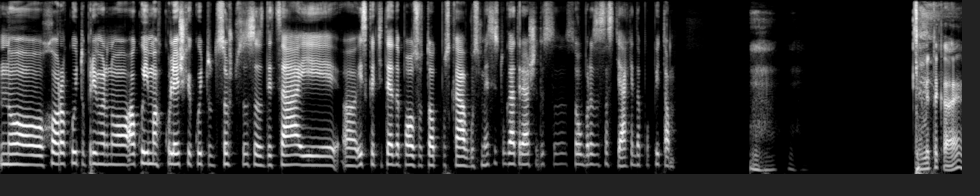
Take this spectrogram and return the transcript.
Но хора, които, примерно, ако имах колежки, които също са с деца и а, искат и те да ползват отпуска август месец, тогава трябваше да се съобразя с тях и да попитам. Еми така е.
